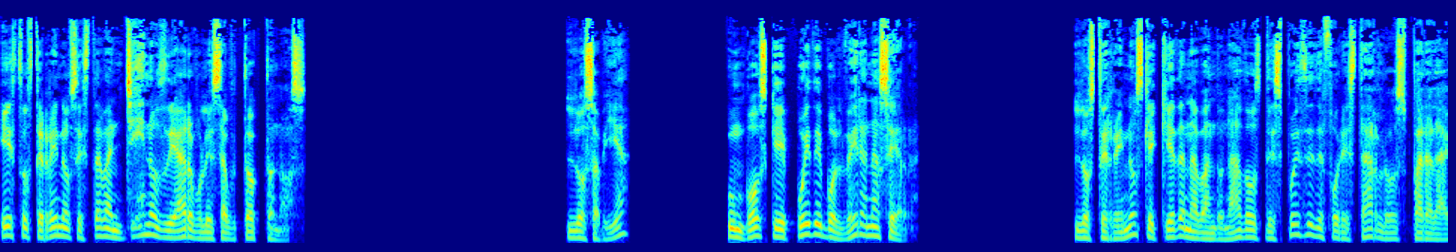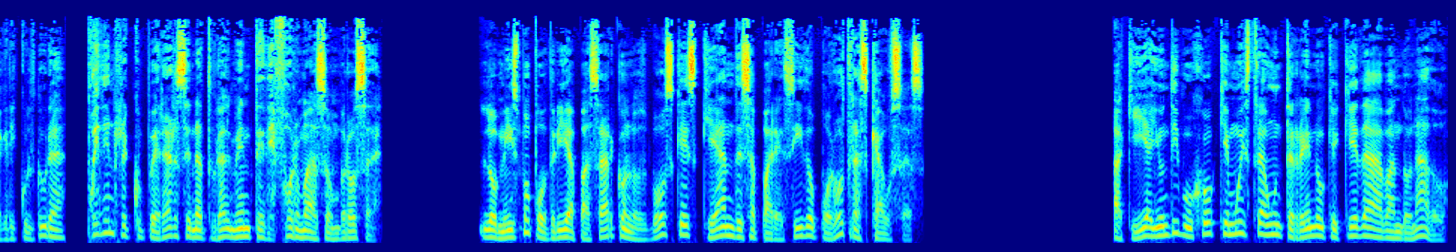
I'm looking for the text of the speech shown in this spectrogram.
estos terrenos estaban llenos de árboles autóctonos. ¿Lo sabía? Un bosque puede volver a nacer. Los terrenos que quedan abandonados después de deforestarlos para la agricultura pueden recuperarse naturalmente de forma asombrosa. Lo mismo podría pasar con los bosques que han desaparecido por otras causas. Aquí hay un dibujo que muestra un terreno que queda abandonado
